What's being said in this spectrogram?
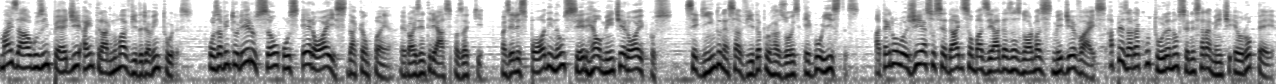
mas algo os impede a entrar numa vida de aventuras. Os aventureiros são os heróis da campanha, heróis entre aspas aqui, mas eles podem não ser realmente heróicos, seguindo nessa vida por razões egoístas. A tecnologia e a sociedade são baseadas nas normas medievais, apesar da cultura não ser necessariamente europeia.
